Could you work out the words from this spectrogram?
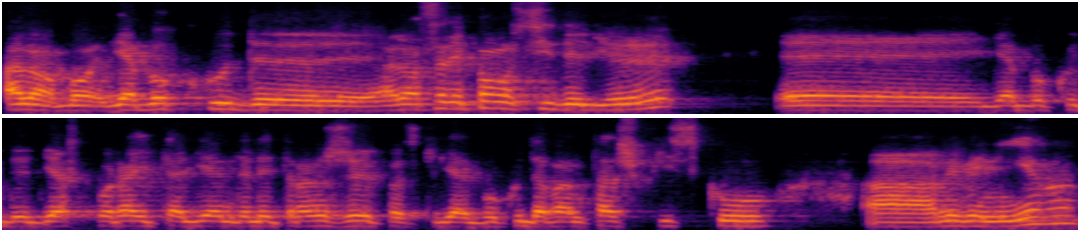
Alors, bon, il y a beaucoup de... Alors, ça dépend aussi des lieux. il y a beaucoup de diaspora italienne de l'étranger parce qu'il y a beaucoup d'avantages fiscaux à revenir.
